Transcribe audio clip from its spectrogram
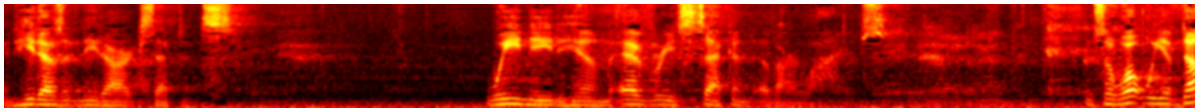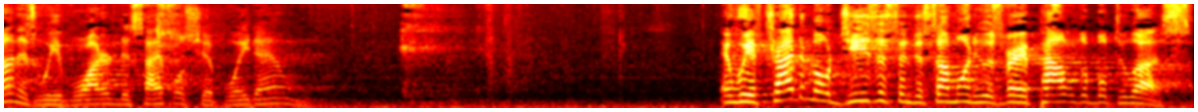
And He doesn't need our acceptance. We need Him every second of our lives. And so, what we have done is we have watered discipleship way down. And we have tried to mold Jesus into someone who is very palatable to us.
